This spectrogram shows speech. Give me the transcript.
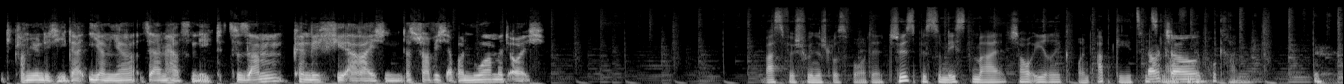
die Community, da ihr mir sehr am Herzen liegt. Zusammen können wir viel erreichen. Das schaffe ich aber nur mit euch. Was für schöne Schlussworte. Tschüss, bis zum nächsten Mal. Ciao, Erik, und ab geht's ins ciao, laufende ciao. Programm.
